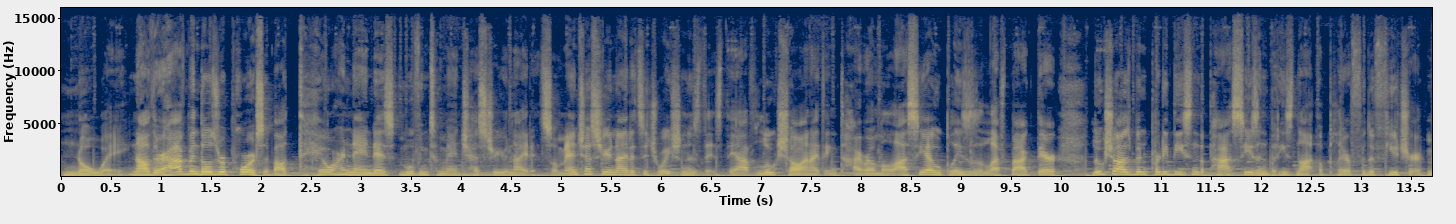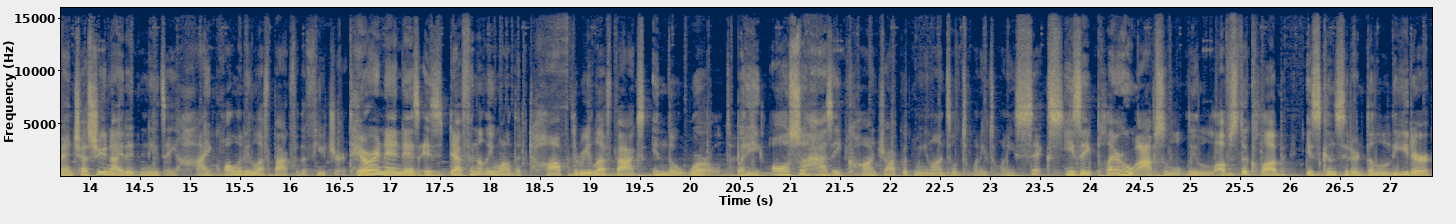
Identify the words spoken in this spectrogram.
No way. Now, there have been those reports about Theo Hernandez moving to Manchester United. So Manchester United situation is this. They have Luke Shaw and I think Tyrell Malacia, who plays as a left back there. Luke Shaw has been pretty decent the past season, but he's not a player for the future. Manchester United needs a high quality left back for the future. Theo Hernandez is definitely one of the top three left backs in the world, but he also has a contract with Milan until 2026. He's a player who absolutely loves the club, is considered the leader,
